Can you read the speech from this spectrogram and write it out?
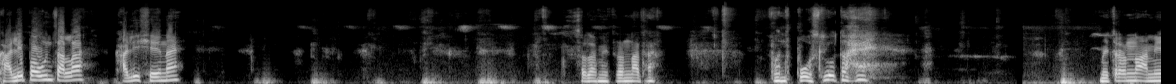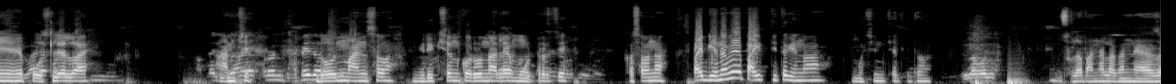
खाली पाहून चाला. खाली शेण आहे चला मित्रांनो आता. पण पोचलो तर आहे. मित्रांनो आम्ही पोचलेलो आहे. आमचे दोन माणसं निरीक्षण करून आले मोटरचे. कसं ना पाईप घे ना बे पाईप तिथं घे ना. मशीनच्या तिथं. झुला बांधा लागण नाही आज.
